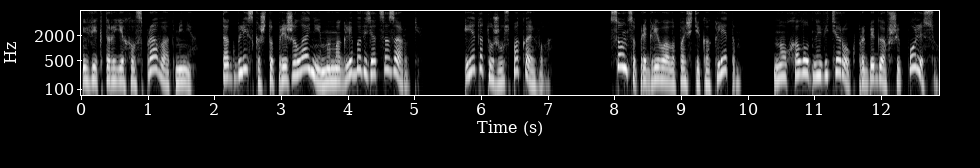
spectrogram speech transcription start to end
Виктор ехал справа от меня, так близко, что при желании мы могли бы взяться за руки и это тоже успокаивало. Солнце пригревало почти как летом, но холодный ветерок, пробегавший по лесу,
